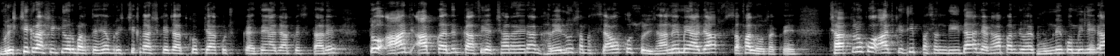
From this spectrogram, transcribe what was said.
वृश्चिक राशि की ओर बढ़ते हैं। वृश्चिक राशि के जात को क्या कुछ कहते हैं आज आपके सितारे? तो आज आपका दिन काफ़ी अच्छा रहेगा। घरेलू समस्याओं को सुलझाने में आज आप सफल हो सकते हैं। छात्रों को आज किसी पसंदीदा जगह पर जो है घूमने को मिलेगा।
